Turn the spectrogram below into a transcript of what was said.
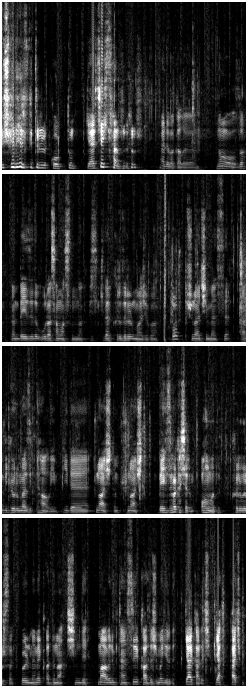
Düşmedi herif bir türlü. Korktum. Gerçek sandım. Hadi bakalım. Ne oldu? Ben Beyze de uğrasam aslında. Bizimkiler kırdırır mı acaba? Hop şunu açayım ben size. Ben bir görünmezlik daha alayım. Bir de şunu açtım. Şunu açtım. Beyzime kaçarım. Olmadı. Kırılırsak. Ölmemek adına. Şimdi mavinin bir tanesi kadrajıma girdi. Gel kardeşim gel. Kaçma.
